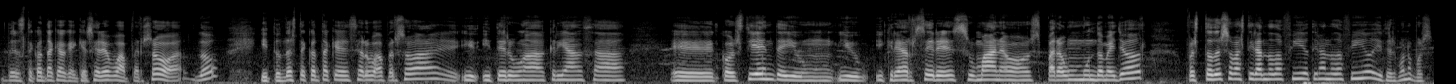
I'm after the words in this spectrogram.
deste conta que o que hai que ser é boa persoa, ¿no? E todo deste conta que ser boa persoa e, eh, e ter unha crianza eh, consciente e, un, e, e crear seres humanos para un mundo mellor, pues todo eso vas tirando do fío, tirando do fío e dices, bueno, pues,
